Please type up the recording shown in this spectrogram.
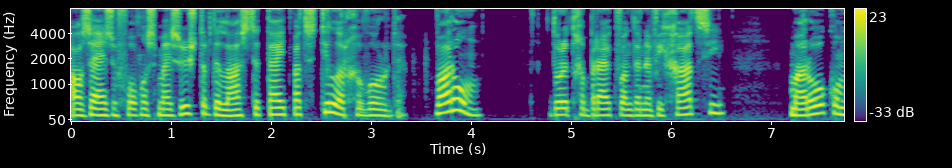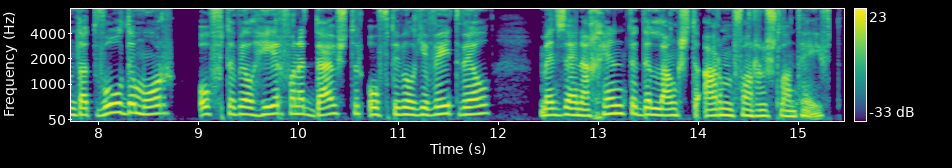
al zijn ze volgens mijn zuster de laatste tijd wat stiller geworden. Waarom? Door het gebruik van de navigatie, maar ook omdat Voldemort, oftewel heer van het duister, oftewel je weet wel, met zijn agenten de langste arm van Rusland heeft.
